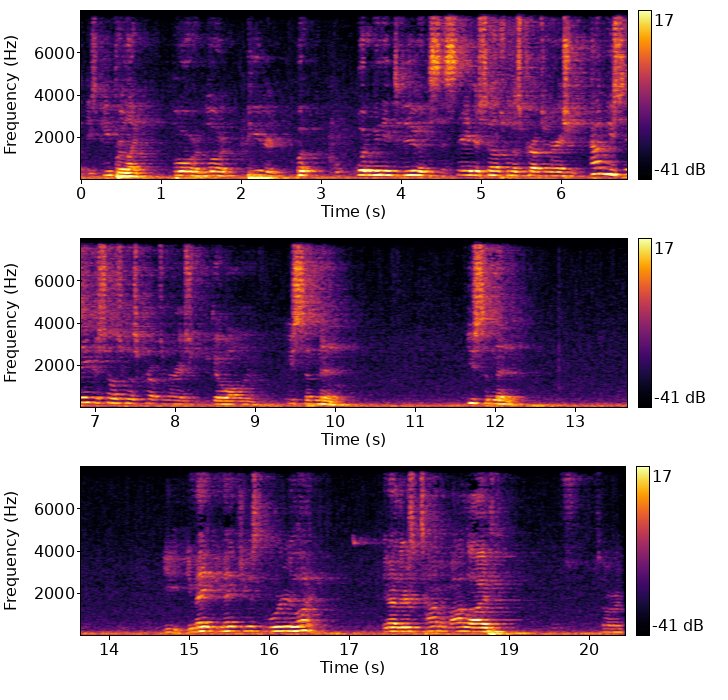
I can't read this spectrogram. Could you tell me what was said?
But these people are like, Lord, Lord, Peter, what, what do we need to do? And he says, Save yourselves from this corrupt generation. How do you save yourselves from this corrupt generation? You go all in. You submit. You submit. You, you, make, you make Jesus the Lord of your life. You know, there's a time in my life, sorry,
